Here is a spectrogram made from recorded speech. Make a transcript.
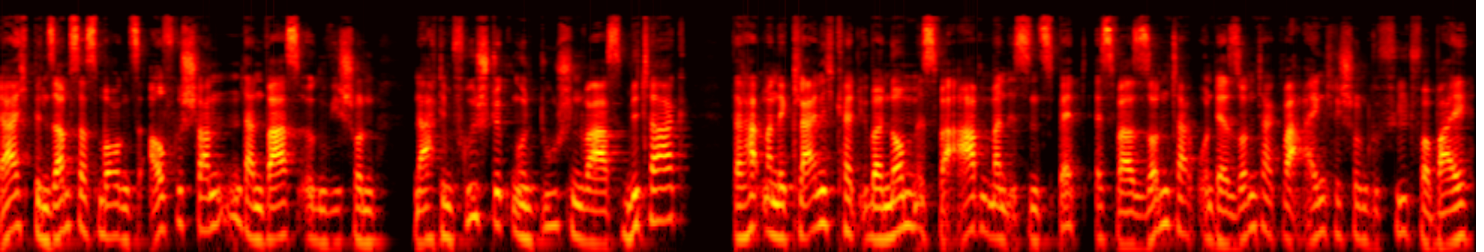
Ja, ich bin samstags morgens aufgestanden, dann war es irgendwie schon nach dem Frühstücken und Duschen war es Mittag, dann hat man eine Kleinigkeit übernommen, es war Abend, man ist ins Bett, es war Sonntag und der Sonntag war eigentlich schon gefühlt vorbei,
